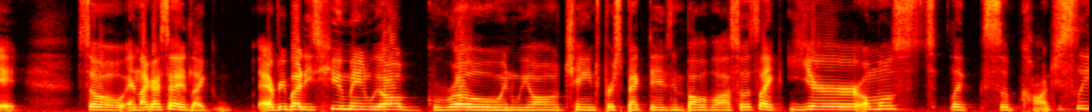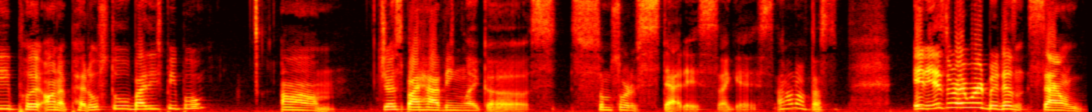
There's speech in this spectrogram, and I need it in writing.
it. So, and like I said, like everybody's human. We all grow and we all change perspectives and blah blah blah. So it's like you're almost like subconsciously put on a pedestal by these people. Um just by having like a some sort of status, I guess. I don't know if that's it is the right word, but it doesn't sound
